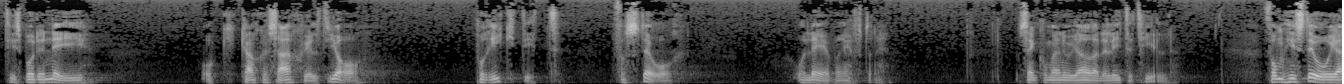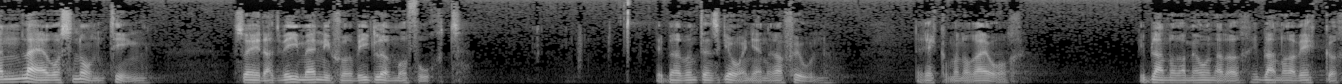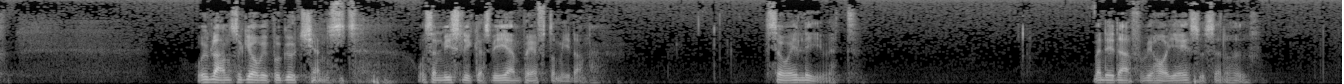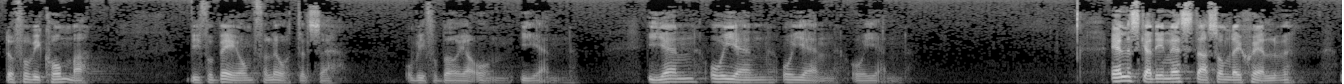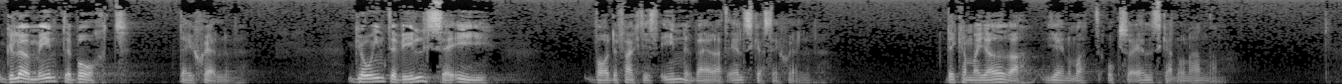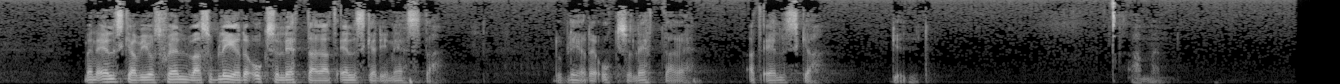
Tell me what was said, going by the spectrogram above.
Tills både ni och kanske särskilt jag på riktigt förstår och lever efter det. Sen kommer jag nog göra det lite till. För om historien lär oss någonting så är det att vi människor, vi glömmer fort. Det behöver inte ens gå en generation. Det räcker med några år. Ibland några månader, ibland några veckor. Och ibland så går vi på gudstjänst och sen misslyckas vi igen på eftermiddagen. Så är livet. Men det är därför vi har Jesus, eller hur? Då får vi komma, vi får be om förlåtelse och vi får börja om igen. Igen och igen och igen och igen. Älska din nästa som dig själv. Glöm inte bort dig själv. Gå inte vilse i vad det faktiskt innebär att älska sig själv. Det kan man göra genom att också älska någon annan. Men älskar vi oss själva så blir det också lättare att älska din nästa. Då blir det också lättare att älska Gud. Amen.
